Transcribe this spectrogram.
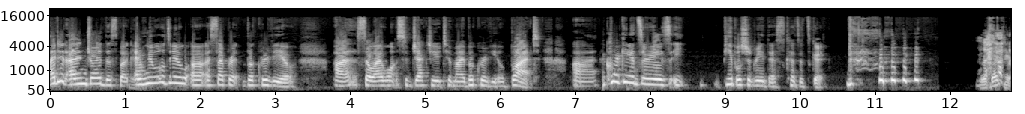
I did. I enjoyed this book, and we will do a, a separate book review. Uh, so I won't subject you to my book review. But uh, the quick answer is people should read this because it's good. well, thank you.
